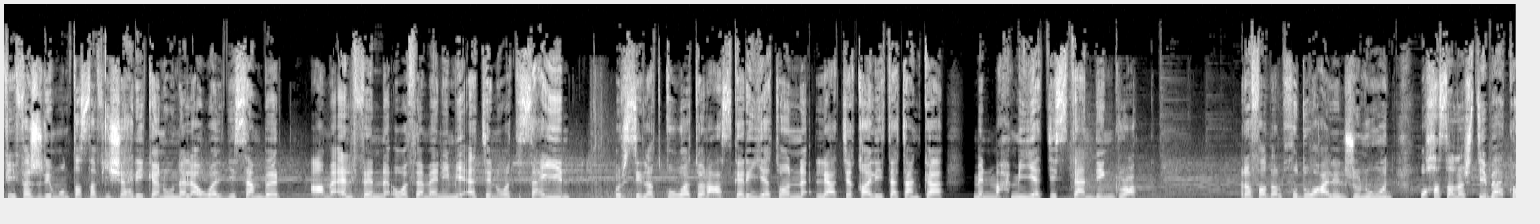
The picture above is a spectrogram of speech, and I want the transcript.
في فجر منتصف شهر كانون الأول ديسمبر عام 1890 أرسلت قوة عسكرية لاعتقال تاتانكا من محمية ستاندينغ روك رفض الخضوع للجنود وحصل اشتباك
